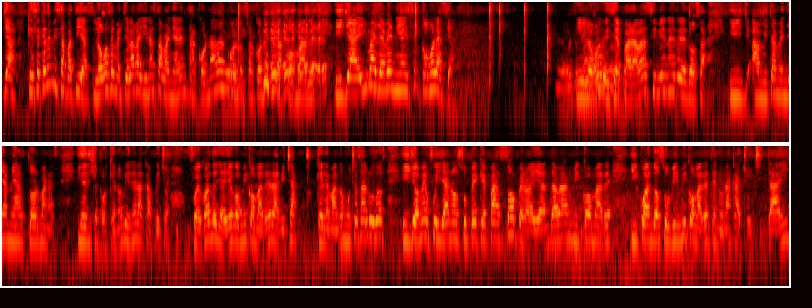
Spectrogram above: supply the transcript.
ya, que se queden mis zapatillas. Luego se metió la gallina hasta bañar en taconada con los tacones de la comadre. Y ya iba, ya venía y se- ¿cómo le hacía? Y luego dice, paraba así bien edredosa. Y a mí también ya me hartó, hermanas. Y yo dije, ¿por qué no viene la capricho? Fue cuando ya llegó mi comadre, la bicha, que le mando muchos saludos. Y yo me fui, ya no supe qué pasó, pero ahí andaba mi comadre. Y cuando subí, mi comadre tenía una cachuchita ahí.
